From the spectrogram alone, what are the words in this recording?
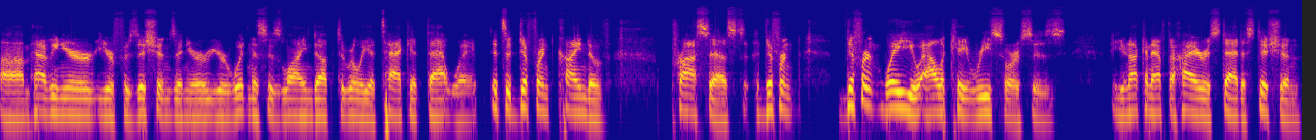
um, having your your physicians and your your witnesses lined up to really attack it that way. It's a different kind of process, a different different way you allocate resources. You're not going to have to hire a statistician,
